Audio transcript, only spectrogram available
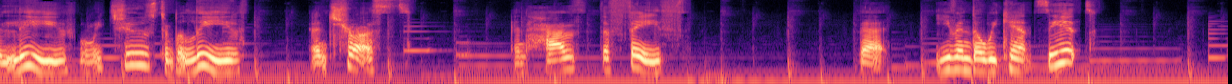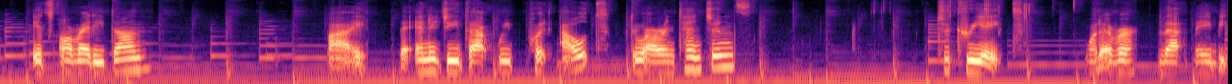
believe, when we choose to believe and trust and have the faith that even though we can't see it, it's already done by the energy that we put out through our intentions to create, whatever that may be.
